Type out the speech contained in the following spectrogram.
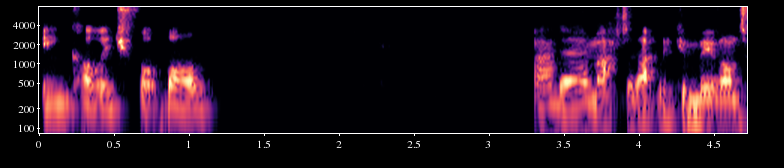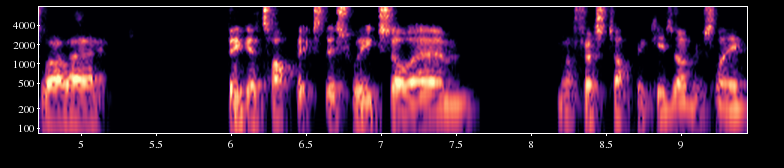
in college football and um, after that, we can move on to our bigger topics this week. So, um, my first topic is obviously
